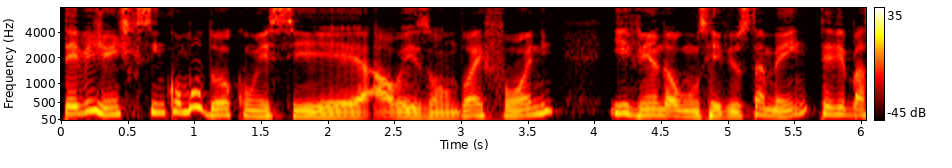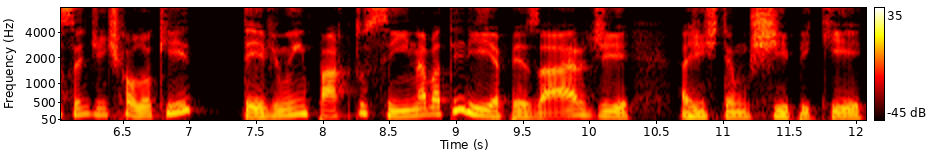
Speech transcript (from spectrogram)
teve gente que se incomodou com esse Always On do iPhone. E vendo alguns reviews também, teve bastante gente que falou que teve um impacto sim na bateria, apesar de a gente ter um chip que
